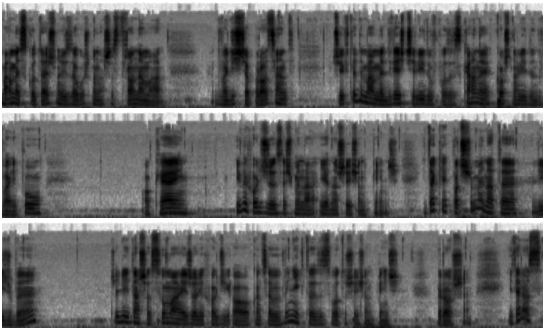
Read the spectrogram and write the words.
mamy skuteczność, załóżmy nasza strona ma 20%, czyli wtedy mamy 200 lidów pozyskanych, koszt na lidy 2,5. OK. I wychodzi, że jesteśmy na 1,65. I tak jak patrzymy na te liczby, czyli nasza suma, jeżeli chodzi o końcowy wynik, to jest złoto 65 groszy. I teraz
